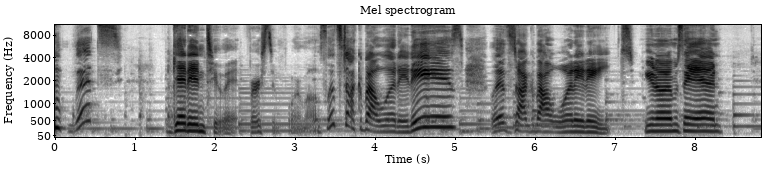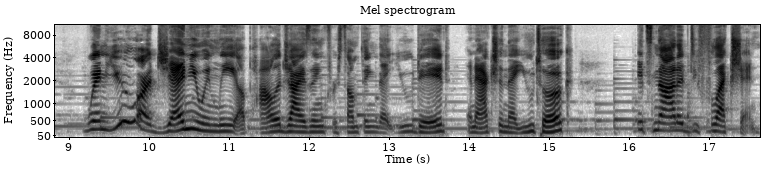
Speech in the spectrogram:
Let's get into it first and foremost. Let's talk about what it is. Let's talk about what it ain't. You know what I'm saying? When you are genuinely apologizing for something that you did, an action that you took, it's not a deflection.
